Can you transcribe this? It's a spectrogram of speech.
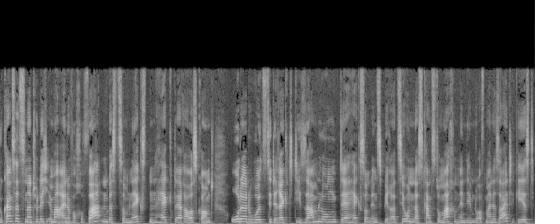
Du kannst jetzt natürlich immer eine Woche warten bis zum nächsten Hack, der rauskommt, oder du holst dir direkt die Sammlung der Hacks und Inspirationen. Das kannst du machen, indem du auf meine Seite gehst,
